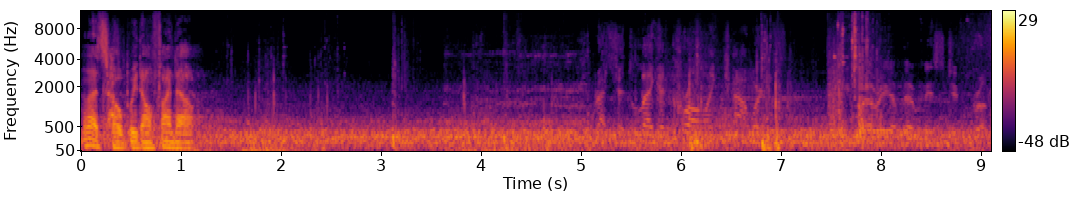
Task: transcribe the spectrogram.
Let's hope we don't find out. Wretched-legged, crawling cowards. Wary of their mischief, brother.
